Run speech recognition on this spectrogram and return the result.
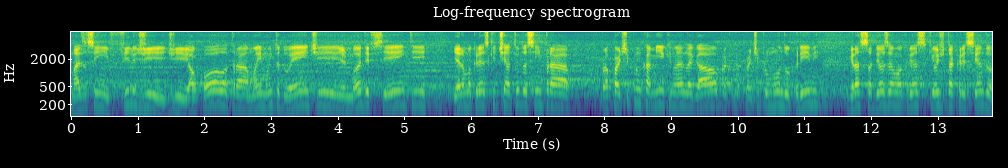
mas assim, filho de, de alcoólatra, mãe muito doente, irmã deficiente, e era uma criança que tinha tudo assim para para partir para um caminho que não é legal, para partir para o mundo do crime. Graças a Deus é uma criança que hoje está crescendo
